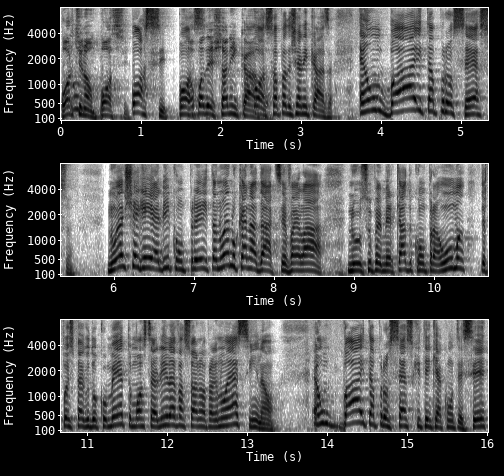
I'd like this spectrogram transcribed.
Porte um, não, posse. Posse, posse. Só para deixar em casa. Posse, só para deixar em casa. É um baita processo. Não é cheguei ali, comprei, então não é no Canadá que você vai lá no supermercado, compra uma, depois pega o documento, mostra ali, leva a sua arma para Não é assim, não. É um baita processo que tem que acontecer.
